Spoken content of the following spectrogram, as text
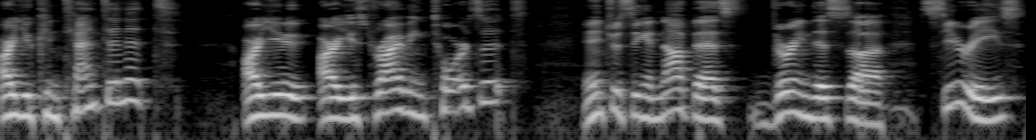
Are you content in it? Are you are you striving towards it? Interesting enough, as during this uh, series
